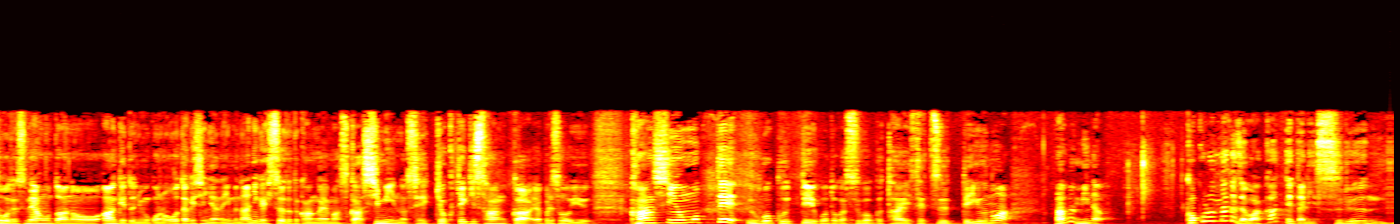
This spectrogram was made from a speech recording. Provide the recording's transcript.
そうですね、本当あの、アンケートにもこの大竹市には、ね、今何が必要だと考えますか、市民の積極的参加、やっぱりそういう関心を持って動くっていうことがすごく大切っていうのは、多分みんな、心の中で分かってたりするん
